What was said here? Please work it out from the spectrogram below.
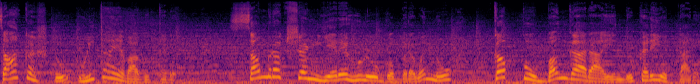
ಸಾಕಷ್ಟು ಉಳಿತಾಯವಾಗುತ್ತದೆ. ಸಂರಕ್ಷಣ್ ಎರೆಹುಳು ಗೊಬ್ಬರವನ್ನು ಕಪ್ಪು ಬಂಗಾರ ಎಂದು ಕರೆಯುತ್ತಾರೆ.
